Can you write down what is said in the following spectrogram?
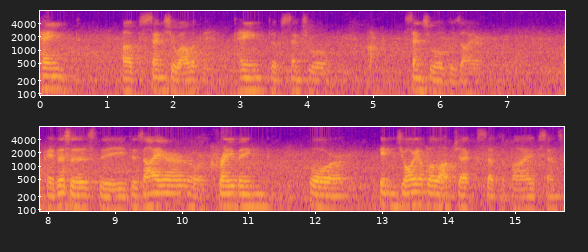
taint of sensuality, taint of sensual sensual desire. Okay, this is the desire or craving for enjoyable objects of the five senses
